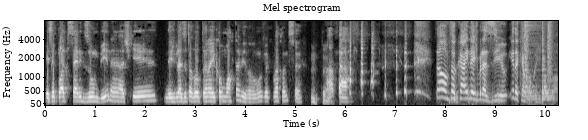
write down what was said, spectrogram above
Esse plot série de zumbi, né? Acho que Inês Brasil tá voltando aí como morta-viva. Vamos ver o que vai acontecer. Então. Ah, pá. então vamos tocar Inês Brasil e daqui a pouco a gente volta.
